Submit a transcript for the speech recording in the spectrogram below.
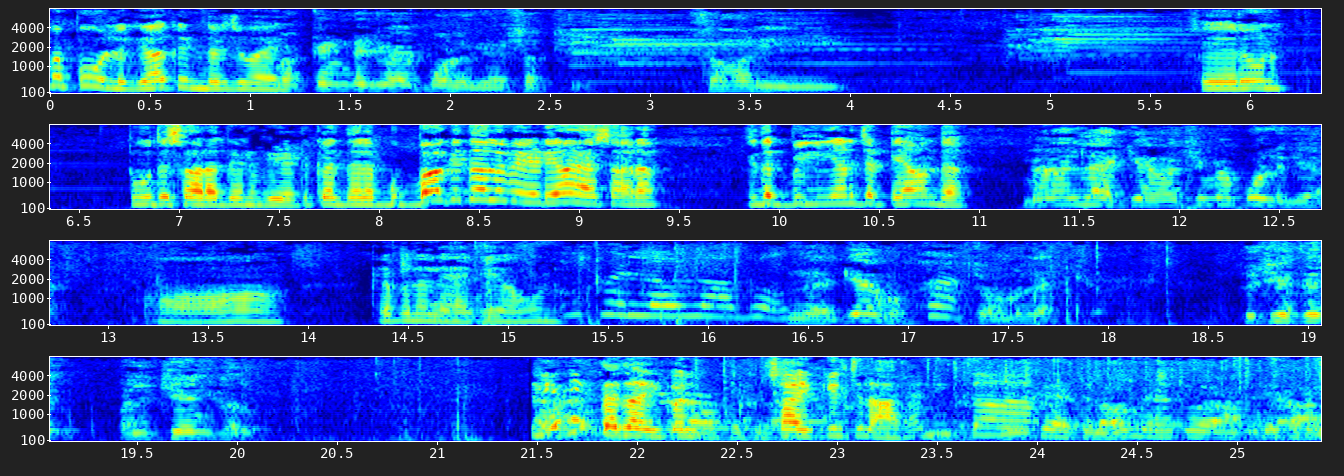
ਮੈਂ ਭੁੱਲ ਗਿਆ ਕਿੰਡਰ ਜੁਆਇ ਮੈਂ ਕਿੰਡਰ ਜੋਏ ਭੁੱਲ ਗਿਆ ਸੱਚੀ। ਸੌਰੀ ਫੇਰ ਹੁਣ ਤੂੰ ਤੇ ਸਾਰਾ ਦਿਨ ਵੇਟ ਕਰਦਾ ਰਿਹਾ। ਬੁੱਬਾ ਕਿਦਾਂ ਲਵੇੜਿਆ ਹੋਇਆ ਸਾਰਾ? ਜਿੱਦਾਂ ਬਿੱਲੀਆਂ ਨੇ ਚੱਟਿਆ ਹੁੰਦਾ। ਮੈਂ ਲੈ ਕੇ ਆਇਆ ਸੀ ਮੈਂ ਭੁੱਲ ਗਿਆ। ਹਾਂ ਕਿ ਪਹਿਲਾਂ ਲੈ ਕੇ ਆਓ ਹੁਣ। ਲੈ ਕੇ ਆਵਾਂ? ਚਲ ਮੈਂ ਲੈ ਕੇ ਆਵਾਂ। ਤੁਸੀਂ ਇੱਥੇ ਪਹਿਲੇ ਚੇਂਜ ਕਰੋ। ਨਹੀਂ ਨੀਤਾ ਸਾਈਕਲ ਸਾਈਕਲ ਚਲਾ ਰਿਹਾ ਨੀਤਾ। ਚਲਾਓ ਮੈਂ ਤਾਂ ਆਪਕੇ ਸਾਥ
